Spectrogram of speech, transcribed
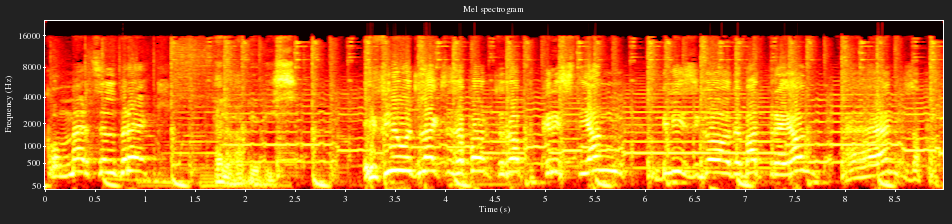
Commercial break. Hello, Habibis. If you would like to support Rob Christian, please go to Patreon and support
